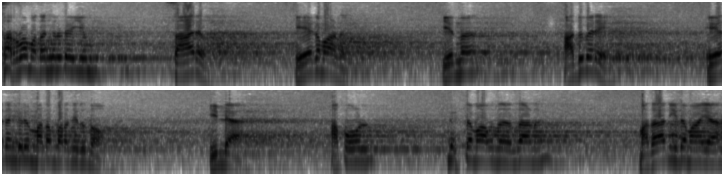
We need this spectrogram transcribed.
സർവമതങ്ങളുടെയും സാരം ഏകമാണ്. എന്ന് അതുവരെ ഏതെങ്കിലും മതം പറഞ്ഞിരുന്നോ? ഇല്ല. അപ്പോൾ വ്യക്തമാവുന്നത് എന്താണ്? മതാതീതമായ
